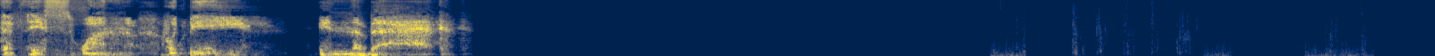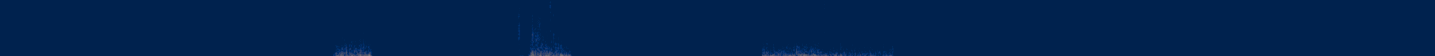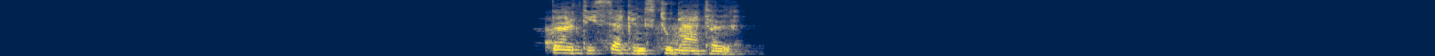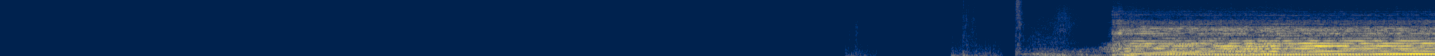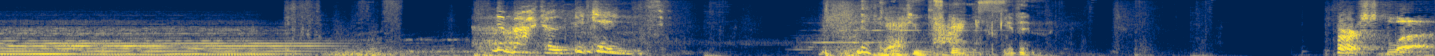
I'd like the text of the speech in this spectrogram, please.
that this one Thirty seconds to battle. The battle begins. Given. First blood.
